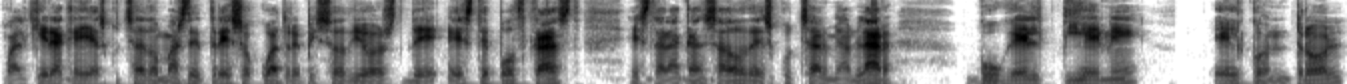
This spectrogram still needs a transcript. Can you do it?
cualquiera que haya escuchado más de tres o cuatro episodios de este podcast estará cansado de escucharme hablar. Google tiene el control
